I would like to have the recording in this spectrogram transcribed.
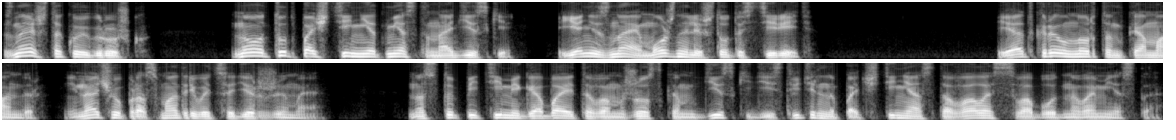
Знаешь такую игрушку? Но тут почти нет места на диске, я не знаю, можно ли что-то стереть. Я открыл Norton Commander и начал просматривать содержимое. На 105-мегабайтовом жестком диске действительно почти не оставалось свободного места.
